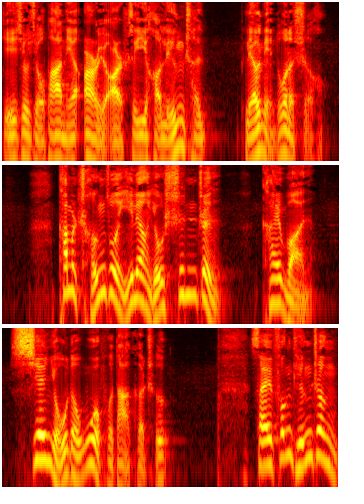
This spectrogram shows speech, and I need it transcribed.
一九九八年二月二十一号凌晨两点多的时候，他们乘坐一辆由深圳开往仙游的卧铺大客车，在丰亭镇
